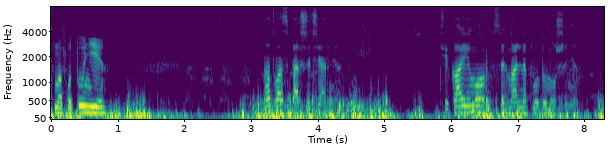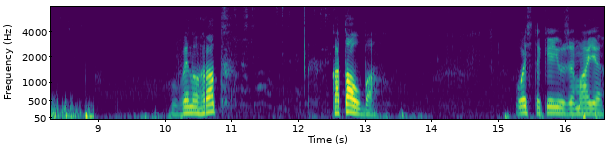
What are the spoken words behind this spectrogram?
смакотунії на 21 червня. Чекаємо сигнальне плодоношення. Виноград Катауба. Ось такий вже має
